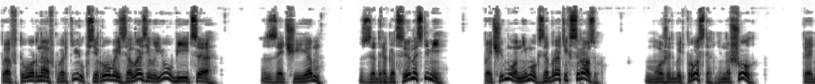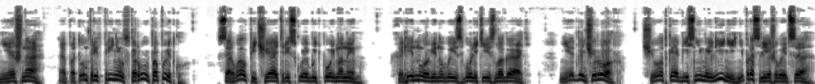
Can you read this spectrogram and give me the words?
Повторно в квартиру к Серовой залазил ее убийца. Зачем? За драгоценностями? Почему он не мог забрать их сразу? Может быть, просто не нашел? Конечно, а потом предпринял вторую попытку. Сорвал печать, рискуя быть пойманным. Хреновину вы изволите излагать. Нет, Гончаров, четкой объяснимой линии не прослеживается.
